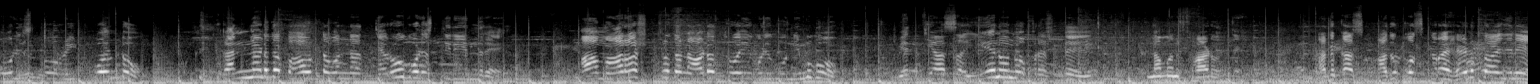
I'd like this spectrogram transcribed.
ಪೊಲೀಸ್ನವರು ಇಟ್ಕೊಂಡು ಕನ್ನಡದ ಬಾವುಟವನ್ನು ತೆರವುಗೊಳಿಸ್ತೀರಿ ಅಂದರೆ ಆ ಮಹಾರಾಷ್ಟ್ರದ ನಾಡದ್ರೋಹಿಗಳಿಗೂ ನಿಮಗೂ ವ್ಯತ್ಯಾಸ ಏನು ಅನ್ನೋ ಪ್ರಶ್ನೆ ನಮ್ಮನ್ನು ಕಾಡುತ್ತೆ. ಅದಕ್ಕ ಅದಕ್ಕೋಸ್ಕರ ಹೇಳ್ತಾ ಇದ್ದೀನಿ.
